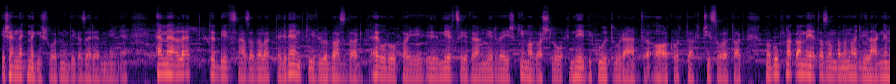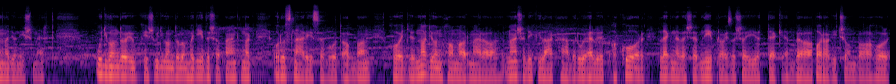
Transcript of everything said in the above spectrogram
és ennek meg is volt mindig az eredménye. Emellett több évszázad alatt egy rendkívül gazdag, európai mércével mérve is kimagasló népi kultúrát alkottak, csiszoltak maguknak, amelyet azonban a nagyvilág nem nagyon ismert. Úgy gondoljuk és úgy gondolom, hogy édesapánknak oroszlán része volt abban, hogy nagyon hamar már a második világháború előtt a kor legnevesebb néprajzosai jöttek ebbe a paradicsomba, ahol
